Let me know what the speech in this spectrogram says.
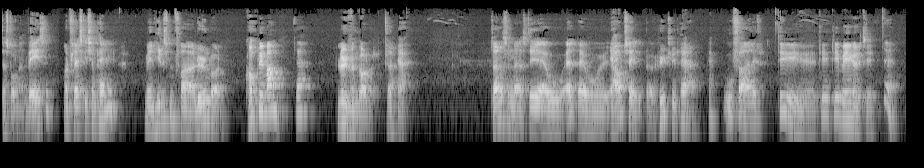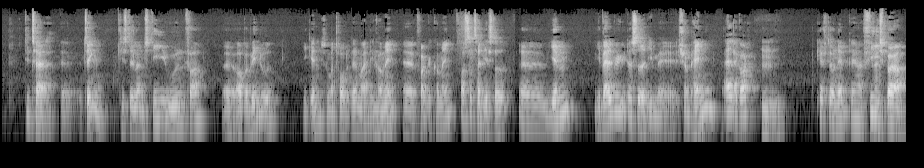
der står der en vase og en flaske champagne med en hilsen fra Løvenvold. Kompliment. Ja. Løvenvold. Ja. ja. Sådan er sådan, altså det er jo, alt er jo ja. Ja. aftalt og hyggeligt her. Ja. Ufarligt. Det, det, det virker det til. Ja. De tager øh, tingene, de stiller en stige udenfor, øh, op ad vinduet, igen, så man tror, det er den vej, det er kommet ind, øh, folk er kommet ind, og så tager de afsted. Øh, hjemme i Valby, der sidder de med champagne, alt er godt. Mm. Kæft, det var nemt det her. Fie spørger,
